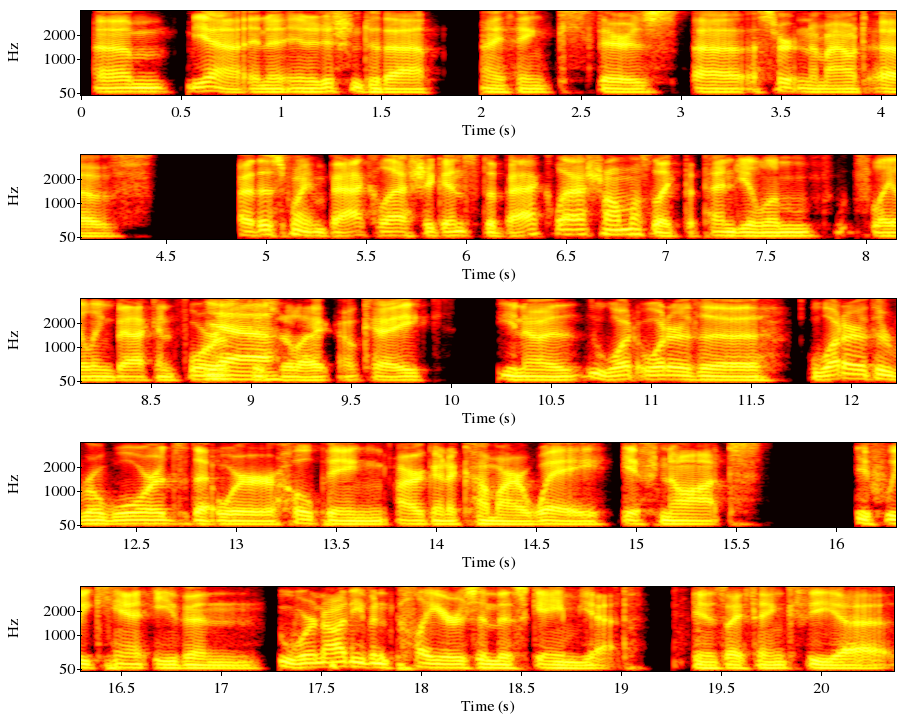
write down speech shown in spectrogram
Um, yeah. In in addition to that, I think there's uh, a certain amount of at this point backlash against the backlash, almost like the pendulum flailing back and forth. Yeah. Because they're like, okay, you know, what what are the what are the rewards that we're hoping are going to come our way? If not, if we can't even, we're not even players in this game yet. Is I think the uh,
